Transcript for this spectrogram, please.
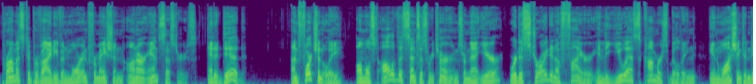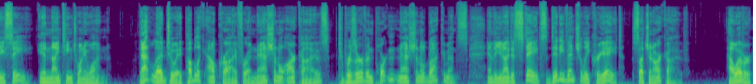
promised to provide even more information on our ancestors, and it did. Unfortunately, almost all of the census returns from that year were destroyed in a fire in the U.S. Commerce Building in Washington, D.C. in 1921. That led to a public outcry for a national archives to preserve important national documents, and the United States did eventually create such an archive. However,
